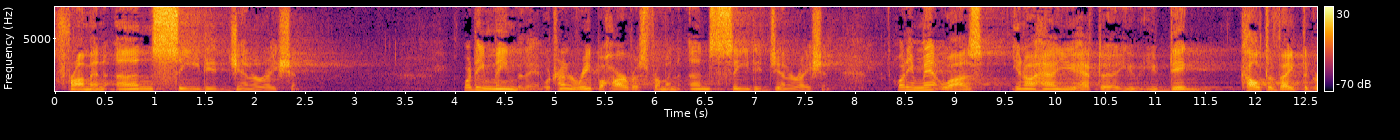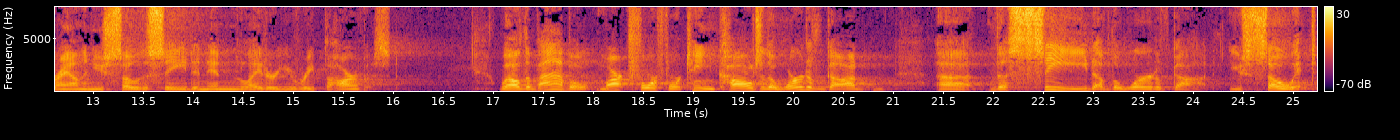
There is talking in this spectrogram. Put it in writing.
from an unseeded generation. What do he mean by that? We're trying to reap a harvest from an unseeded generation. What he meant was, you know how you have to you, you dig, cultivate the ground, and you sow the seed, and then later you reap the harvest. Well, the Bible, Mark 4:14, calls the Word of God uh, the seed of the Word of God. You sow it.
